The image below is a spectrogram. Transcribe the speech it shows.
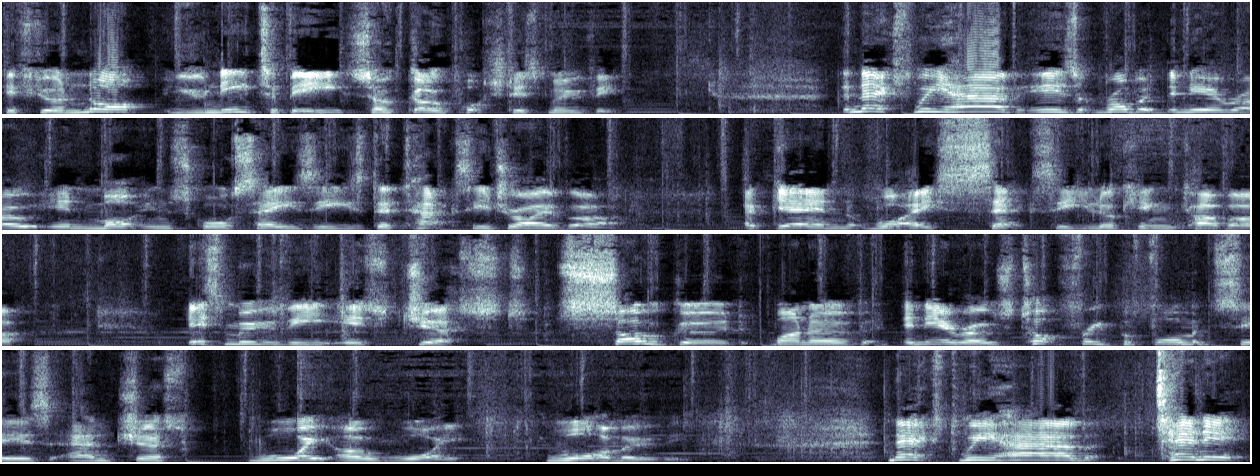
If you're not, you need to be, so go watch this movie. The next we have is Robert De Niro in Martin Scorsese's The Taxi Driver. Again, what a sexy looking cover. This movie is just so good. One of De Niro's top three performances and just boy oh boy, what a movie. Next we have Tenet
